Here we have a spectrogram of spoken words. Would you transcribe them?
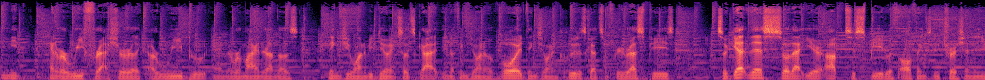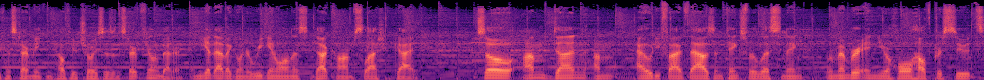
you need kind of a refresh or like a reboot and a reminder on those things you want to be doing so it's got you know things you want to avoid things you want to include it's got some free recipes so get this so that you're up to speed with all things nutrition and you can start making healthier choices and start feeling better. And you get that by going to regainwellness.com slash guide. So I'm done. I'm Audi 5000. Thanks for listening. Remember in your whole health pursuits,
